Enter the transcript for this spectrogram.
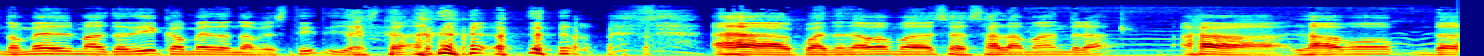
només m'has de dir com he d'anar vestit i ja està. uh, quan anàvem a la salamandra, Uh, l'amo de...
